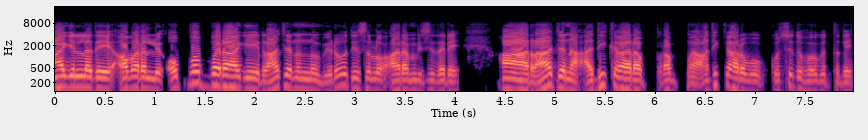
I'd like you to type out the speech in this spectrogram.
ಹಾಗಿಲ್ಲದೆ ಅವರಲ್ಲಿ ಒಬ್ಬೊಬ್ಬರಾಗಿ ರಾಜನನ್ನು ವಿರೋಧಿಸಲು ಆರಂಭಿಸಿದರೆ ಆ ರಾಜನ ಅಧಿಕಾರ ಅಧಿಕಾರವು ಕುಸಿದು ಹೋಗುತ್ತದೆ.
